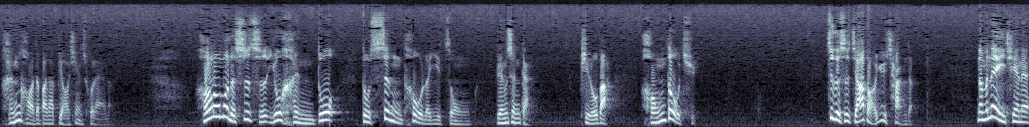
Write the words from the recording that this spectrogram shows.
很好的把它表现出来了。《红楼梦》的诗词有很多都渗透了一种人生感，譬如吧，《红豆曲》，这个是贾宝玉唱的。那么那一天呢，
